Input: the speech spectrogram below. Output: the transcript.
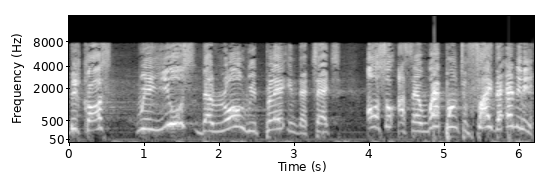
Because we use the role we play in the church also as a weapon to fight the enemy.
